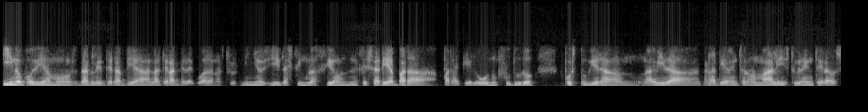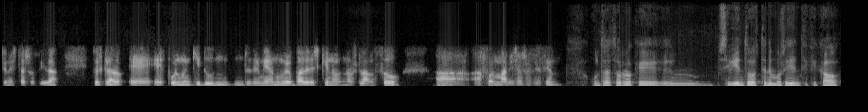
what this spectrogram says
y no podíamos darle terapia, la terapia adecuada a nuestros niños y la estimulación necesaria para, para que luego en un futuro pues tuvieran una vida relativamente normal y estuvieran integrados en esta sociedad. Entonces, claro, eh, fue una inquietud un determinado número de padres que no, nos lanzó a, a, formar esa asociación. Un trastorno que, eh, si bien todos tenemos identificado,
